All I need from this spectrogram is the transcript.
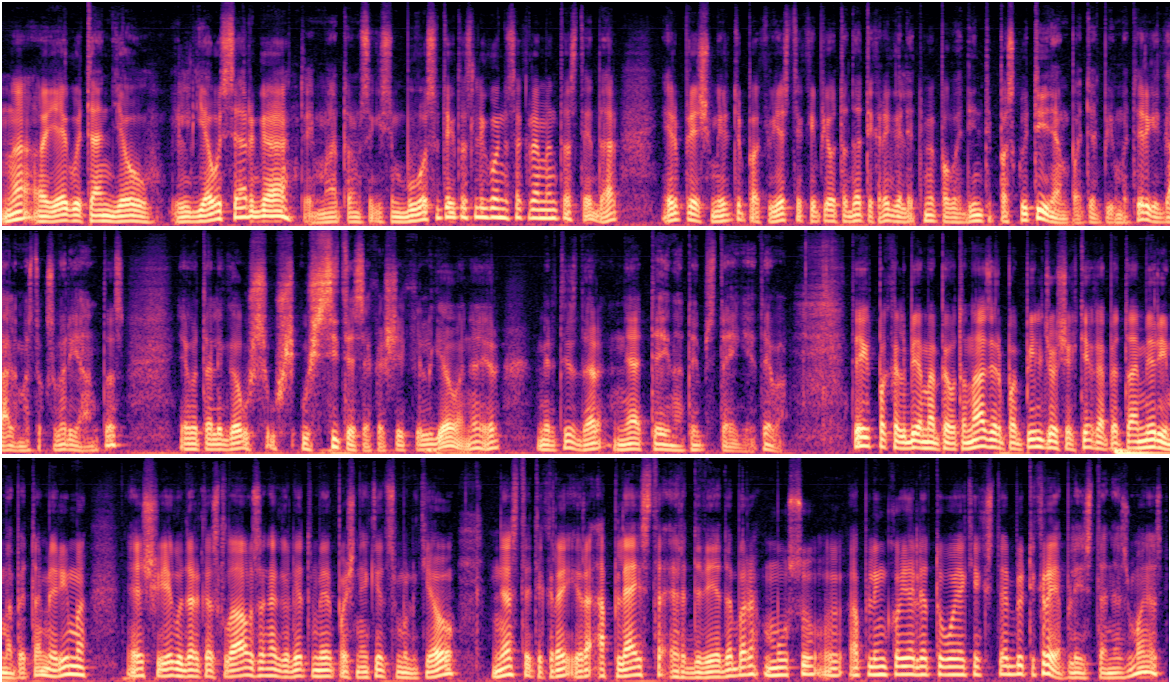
Na, o jeigu ten jau ilgiau serga, tai matom, sakysim, buvo suteiktas ligonis sakramentas, tai dar ir prieš mirtį pakviesti, kaip jau tada tikrai galėtume pavadinti paskutiniam patepimui. Tai irgi galimas toks variantas, jeigu ta lyga už, už, užsitėse kažkiek ilgiau ne, ir mirtis dar neteina taip staigiai. Tai va. Tai pakalbėjome apie eutanaziją ir papildžiau šiek tiek apie tą mirimą. Apie tą mirimą, aišku, jeigu dar kas klauso, negalėtume ir pašnekėti smulkiau, nes tai tikrai yra apleista erdvė dabar mūsų e, aplinkoje Lietuvoje, kiek stebiu, tikrai apleista, nes žmonės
